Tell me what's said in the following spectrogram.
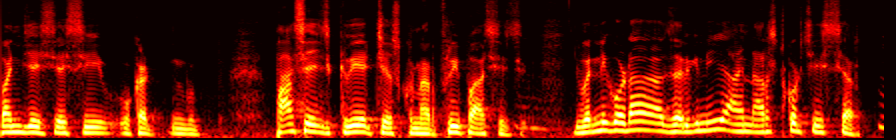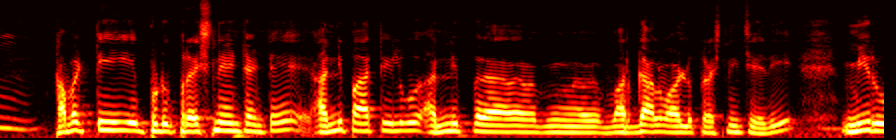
బంద్ చేసేసి ఒక పాసేజ్ క్రియేట్ చేసుకున్నారు ఫ్రీ పాసేజ్. ఇవన్నీ కూడా జరిగినాయి. ఆయన అరెస్ట్ కూడా చేశారు. కాబట్టి ఇప్పుడు ప్రశ్న ఏంటంటే అన్ని పార్టీలు అన్ని ప్ర- వర్గాల వాళ్ళు ప్రశ్నించేది మీరు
